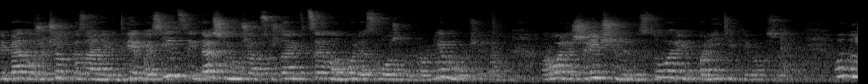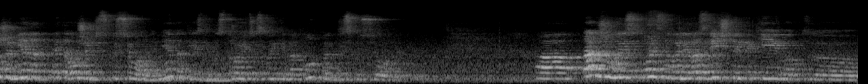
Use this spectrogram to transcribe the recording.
Ребята уже четко заняли две позиции. И дальше мы уже обсуждали в целом более сложную проблему вообще там роли женщины в истории, в политике, во всем. Вот тоже метод, это уже дискуссионный метод, если вы строите свой киноклуб как дискуссионный. А, Также мы использовали различные такие вот э,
